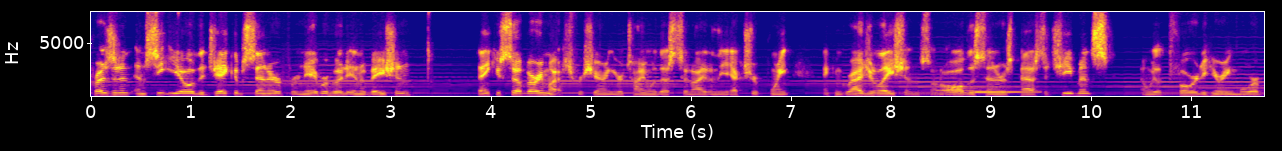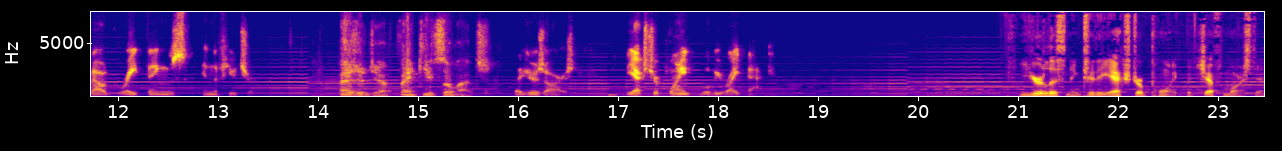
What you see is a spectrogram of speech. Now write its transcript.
President and CEO of the Jacobs Center for Neighborhood Innovation. Thank you so very much for sharing your time with us tonight on the Extra Point, and congratulations on all the center's past achievements. And we look forward to hearing more about great things in the future. Pleasure, Jeff. Thank you so much. Pleasure is ours. The Extra Point will be right back. You're listening to The Extra Point with Jeff Marston.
